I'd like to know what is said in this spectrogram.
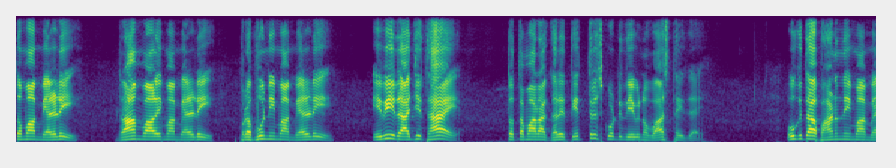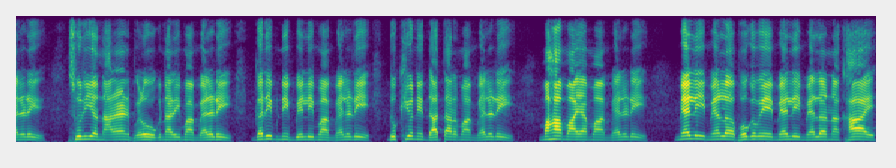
તો માં મેરડી, રામવાળી માં મેરડી, પ્રભુની માં મેરડી, એવી રાજી થાય તો તમારા ઘરે તેત્રીસ કોટી દેવીનો વાસ થઈ જાય. ઉગતા ભાણની માં મેલડી સૂર્ય નારાયણ ભેળો ઉગનારીમાં મેલડી ગરીબની બેલીમાં મેલડી દુઃખીઓની દાતારમાં મેલડી મહામાયામાં મેલડી મેલી મેલ ભોગવે, મેલી મેલ ન ખાય,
